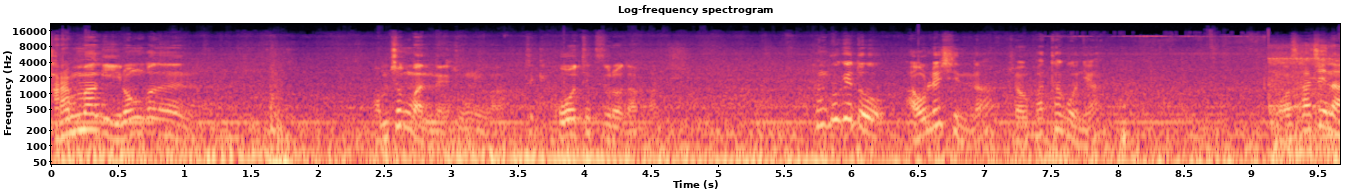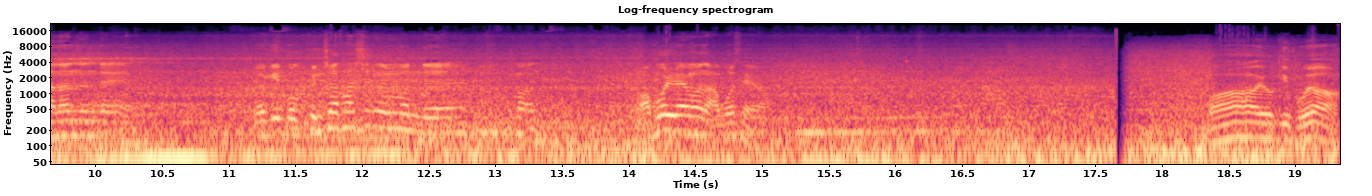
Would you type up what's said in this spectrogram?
바람막이 이런 거는 엄청 많네 종류가 고어텍스로다가 한국에도 아울렛이 있나? 저 파타고니아? 뭐 사진 않았는데 여기 뭐 근처 사시는 분들 한번 와보려면 와보세요. 와 여기 뭐야?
